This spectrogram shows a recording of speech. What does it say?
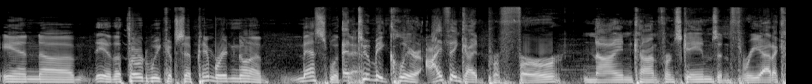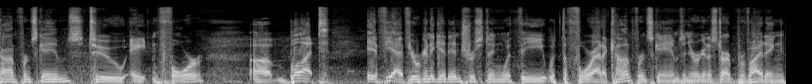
in uh, you know, the third week of September isn't going to mess with that. and that. to be clear, I think I'd prefer nine conference games and three out of conference games to eight and four. Uh, but if yeah, if you were going to get interesting with the with the four out of conference games, and you were going to start providing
